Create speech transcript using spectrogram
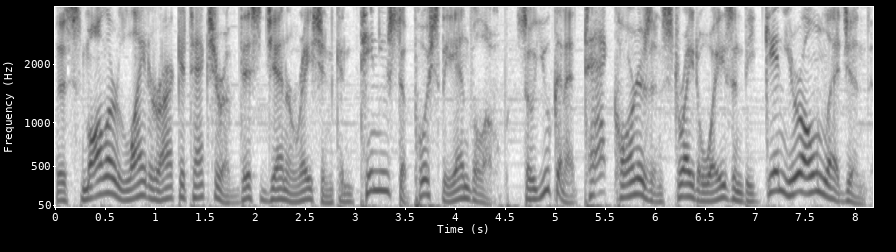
The smaller, lighter architecture of this generation continues to push the envelope, so you can attack corners and straightaways and begin your own legend.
